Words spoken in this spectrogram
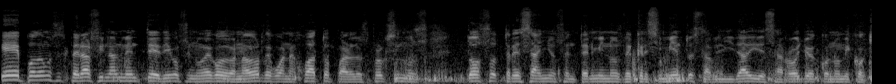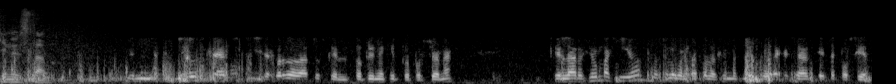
¿Qué podemos esperar finalmente, Diego Sinuego, gobernador de Guanajuato, para los próximos dos o tres años en términos de crecimiento, estabilidad y desarrollo económico aquí en el Estado? Nosotros creemos, y de acuerdo a datos que el propio INEGI proporciona, que la región Bajío, no solo Guanajuato, la región Bajío podrá crecer al 7%.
